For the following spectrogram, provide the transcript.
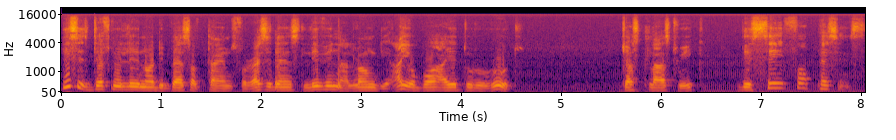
This is definitely not the best of times for residents living along the Ayobo Ayeturu road. Just last week, they say four persons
